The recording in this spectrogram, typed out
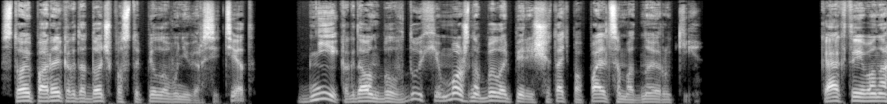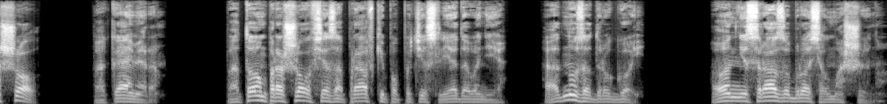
С той поры, когда дочь поступила в университет, Дни, когда он был в духе, можно было пересчитать по пальцам одной руки. «Как ты его нашел?» «По камерам. Потом прошел все заправки по пути следования, одну за другой. Он не сразу бросил машину».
